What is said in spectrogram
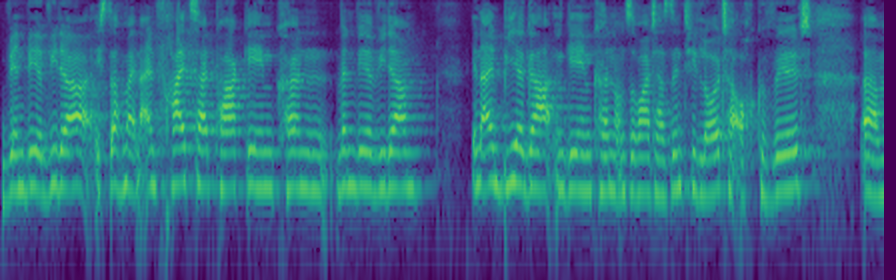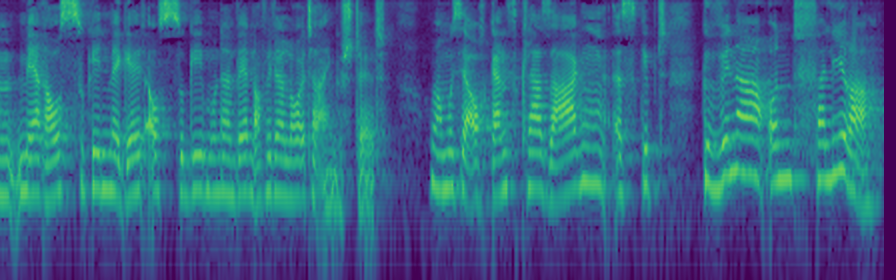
wenn wir wieder, ich sag mal, in einen Freizeitpark gehen können, wenn wir wieder in einen Biergarten gehen können und so weiter, sind die Leute auch gewillt, ähm, mehr rauszugehen, mehr Geld auszugeben und dann werden auch wieder Leute eingestellt. Und man muss ja auch ganz klar sagen, es gibt Gewinner und Verlierer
